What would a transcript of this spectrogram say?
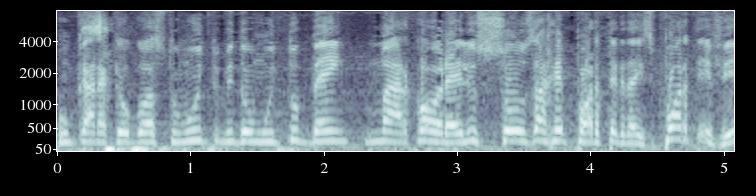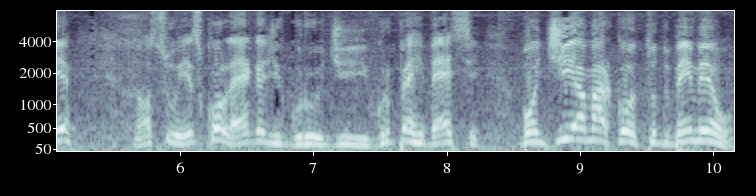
um cara que eu gosto muito, me dou muito bem, Marco Aurélio Souza, repórter da Sport TV, nosso ex-colega de, gru, de Grupo RBS. Bom dia, Marco, tudo bem, meu?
